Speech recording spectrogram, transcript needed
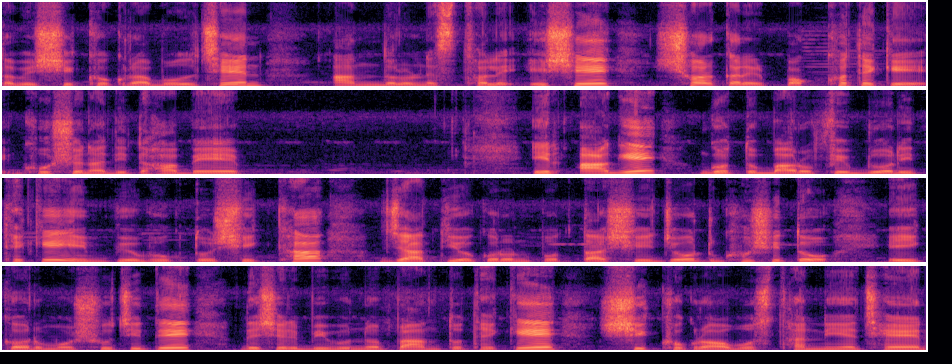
তবে শিক্ষকরা বলছেন আন্দোলনের স্থলে এসে সরকারের পক্ষ থেকে ঘোষণা দিতে হবে। এর আগে গত বারো ফেব্রুয়ারি থেকে এমপিওভুক্ত শিক্ষা, জাতীয়করণ প্রত্যাশী জোট ঘোষিত। এই কর্মসূচিতে দেশের বিভিন্ন প্রান্ত থেকে শিক্ষকরা অবস্থান নিয়েছেন।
